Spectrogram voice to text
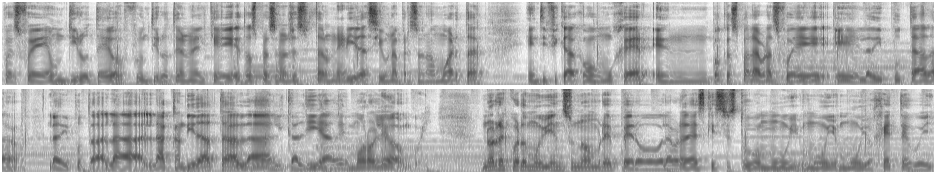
pues fue un tiroteo. Fue un tiroteo en el que dos personas resultaron heridas y una persona muerta, identificada como mujer. En pocas palabras, fue eh, la diputada, la diputada, la, la candidata a la alcaldía de Moroleón, güey. No recuerdo muy bien su nombre, pero la verdad es que eso estuvo muy, muy, muy ojete, güey.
